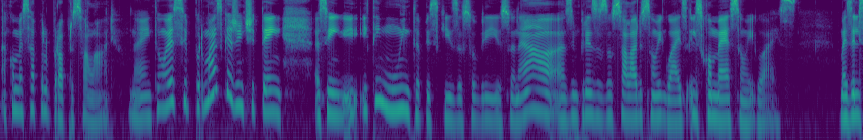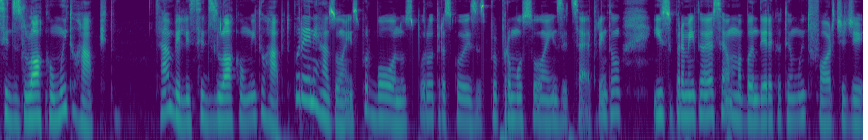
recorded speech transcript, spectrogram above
a começar pelo próprio salário, né? Então esse, por mais que a gente tem, assim, e, e tem muita pesquisa sobre isso, né? Ah, as empresas, os salários são iguais, eles começam iguais, mas eles se deslocam muito rápido, sabe? Eles se deslocam muito rápido por N razões, por bônus, por outras coisas, por promoções, etc. Então, isso para mim, então essa é uma bandeira que eu tenho muito forte de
